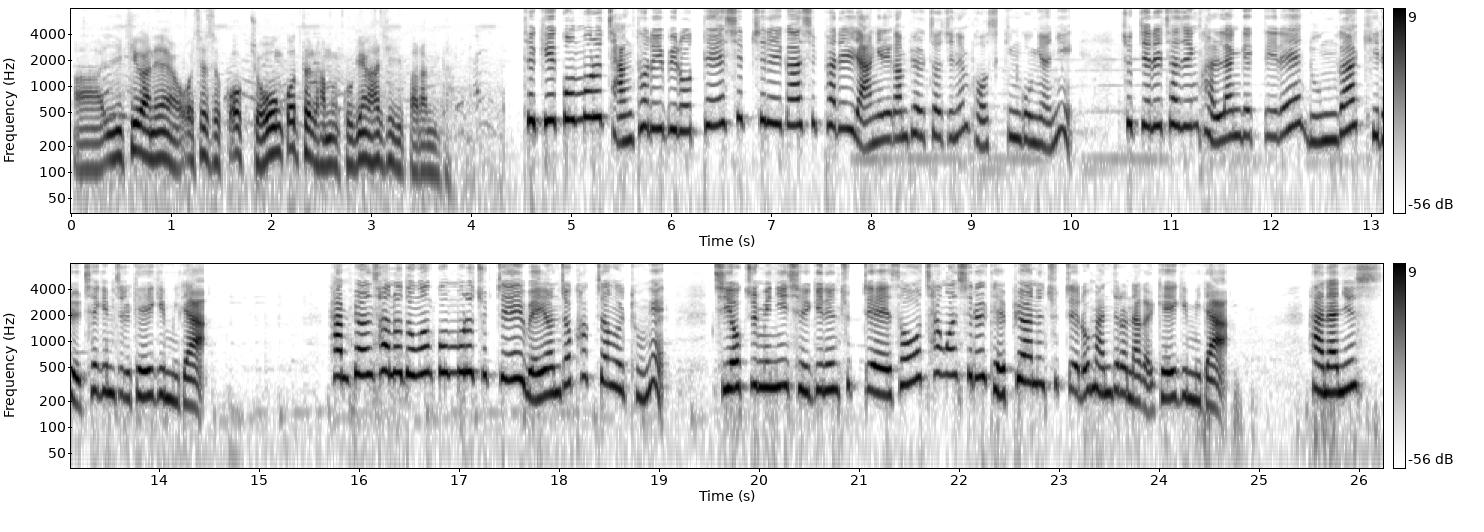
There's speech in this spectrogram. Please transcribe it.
아, 이 기간에 오셔서 꼭 좋은 꽃을 한번 구경하시기 바랍니다. 특히 꽃무릇 장터를 비롯해 17일과 18일 양일간 펼쳐지는 버스킹 공연이 축제를 찾은 관람객들의 눈과 귀를 책임질 계획입니다. 한편 산호동은 꽃무릇 축제의 외연적 확장을 통해 지역 주민이 즐기는 축제에서 창원시를 대표하는 축제로 만들어 나갈 계획입니다. 하나뉴스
